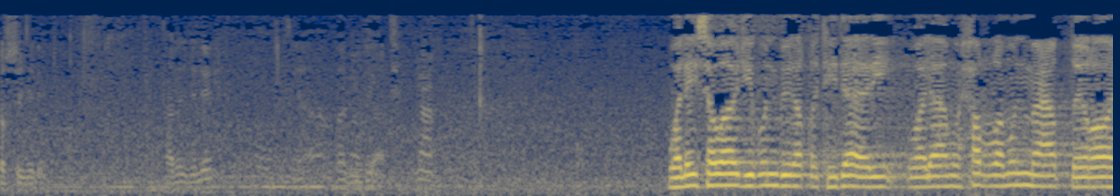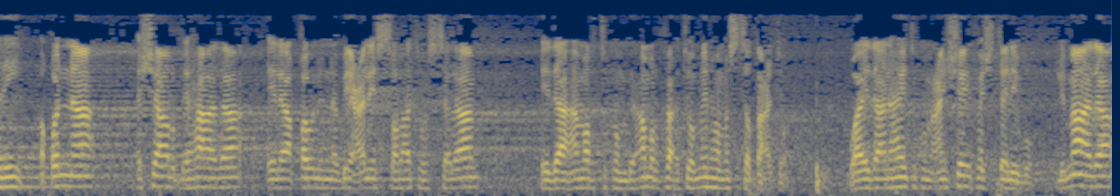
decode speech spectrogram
درس جديد هذا جديد؟ نعم. وليس واجب بلا اقتدار ولا محرم مع اضطرار. وقلنا أشار بهذا إلى قول النبي عليه الصلاة والسلام إذا أمرتكم بأمر فأتوا منه ما استطعتم. وإذا نهيتكم عن شيء فاجتنبوه. لماذا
